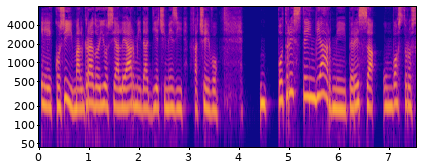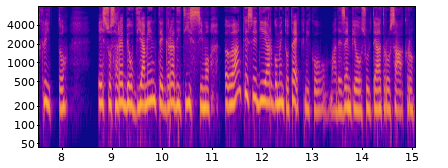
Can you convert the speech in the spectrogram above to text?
E così, malgrado io sia alle armi da dieci mesi, facevo. Potreste inviarmi per essa un vostro scritto? Esso sarebbe ovviamente graditissimo, eh, anche se di argomento tecnico, ad esempio sul teatro sacro.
